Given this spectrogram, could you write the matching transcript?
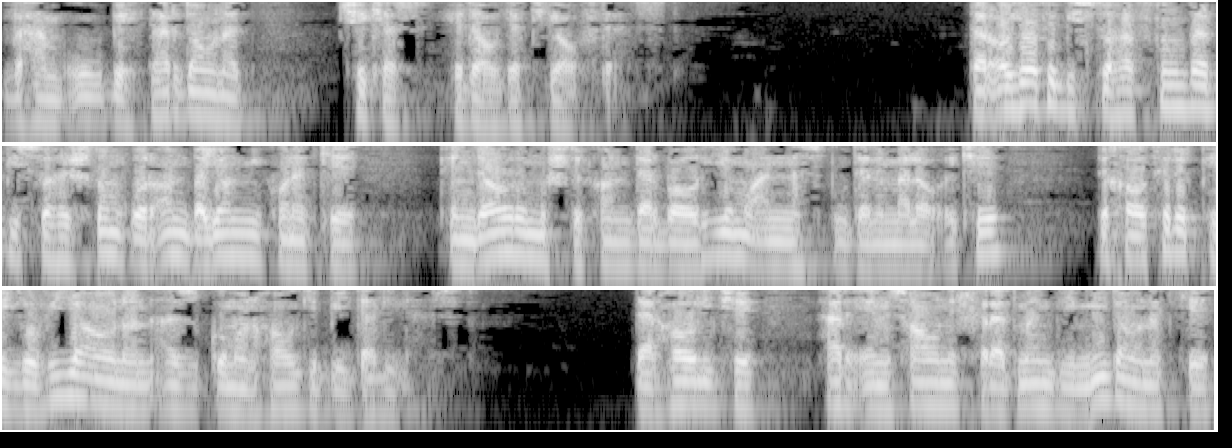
و هم او بهتر داند چه کس هدایت یافته است. در آیات 27 و 28 قرآن بیان می کند که پندار مشتکان درباره معنس بودن ملائکه به خاطر پیروی آنان از گمانهای بیدلیل است. در حالی که هر انسان خردمندی می‌داند که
